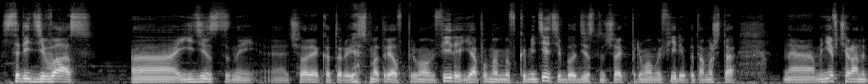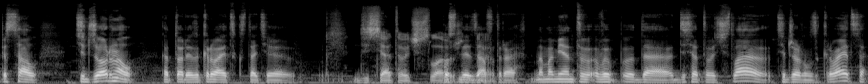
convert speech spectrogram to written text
среди вас а, единственный э, человек, который я смотрел в прямом эфире. Я, по-моему, в комитете был единственный человек в прямом эфире, потому что э, мне вчера написал T-Journal, который закрывается, кстати, 10 числа. уже, послезавтра. На момент, вы- да, 10 числа T-Journal закрывается.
